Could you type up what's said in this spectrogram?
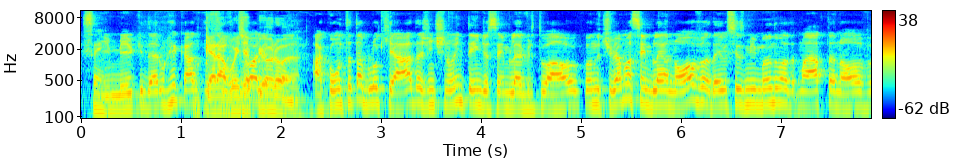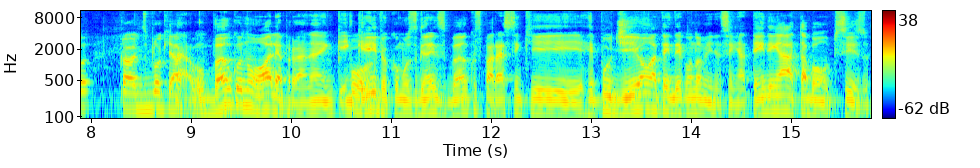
sim. E meio que deram um recado. O que era ruim já piorou, né? A conta está bloqueada, a gente não entende a assembleia virtual. Quando tiver uma assembleia nova, daí vocês me mandam uma, uma ata nova para desbloquear. o banco não olha para, né? Incrível Pô. como os grandes bancos parecem que repudiam atender condomínio, assim, atendem, ah, tá bom, preciso.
